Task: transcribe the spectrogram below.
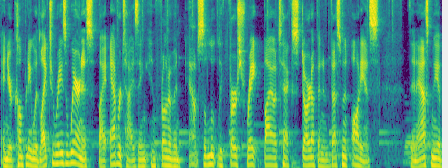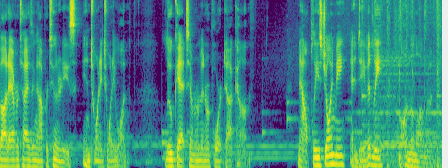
and your company would like to raise awareness by advertising in front of an absolutely first rate biotech startup and investment audience, then ask me about advertising opportunities in 2021. Luke at TimmermanReport.com. Now, please join me and David Lee on the long run.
